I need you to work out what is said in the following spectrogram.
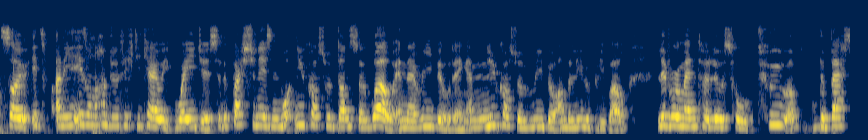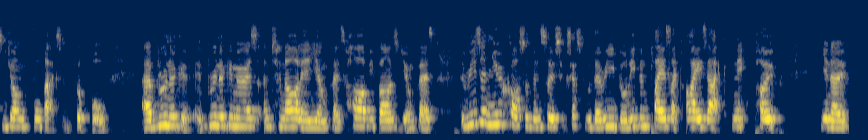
So it's and he is on 150k wages. So the question is, and what Newcastle have done so well in their rebuilding, and Newcastle have rebuilt unbelievably well. Livramento, Lewis Hall, two of the best young fullbacks in football. Uh, Bruno Bruno Guimaraes and Tonali are young players. Harvey Barnes are young players. The reason Newcastle have been so successful with their rebuild, even players like Isak, Nick Pope, you know,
